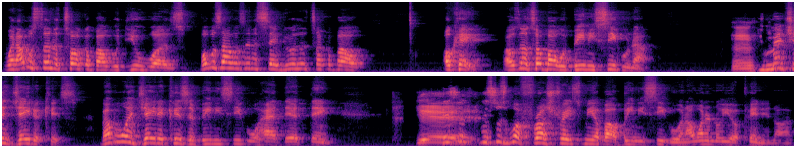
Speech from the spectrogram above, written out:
what I was going to talk about with you was what was I was going to say? We were going to talk about. Okay, I was going to talk about with Beanie Sigel now. Mm. You mentioned Jadakiss. Remember when Jadakiss and Beanie Sigel had their thing? Yeah. This is, this is what frustrates me about Beanie Sigel, and I want to know your opinion on. It.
